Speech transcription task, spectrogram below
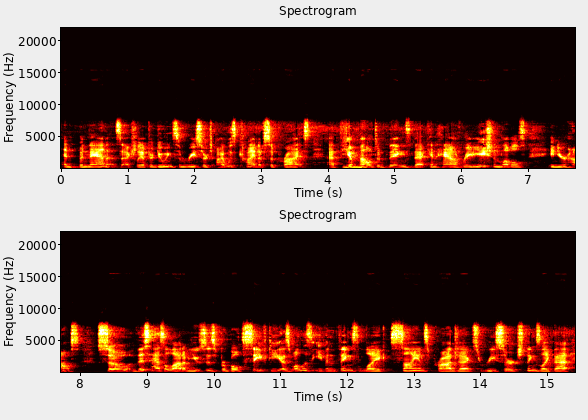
and bananas. Actually, after doing some research, I was kind of surprised at the amount of things that can have radiation levels in your house. So this has a lot of uses for both safety as well as even things like science projects, research, things like that.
